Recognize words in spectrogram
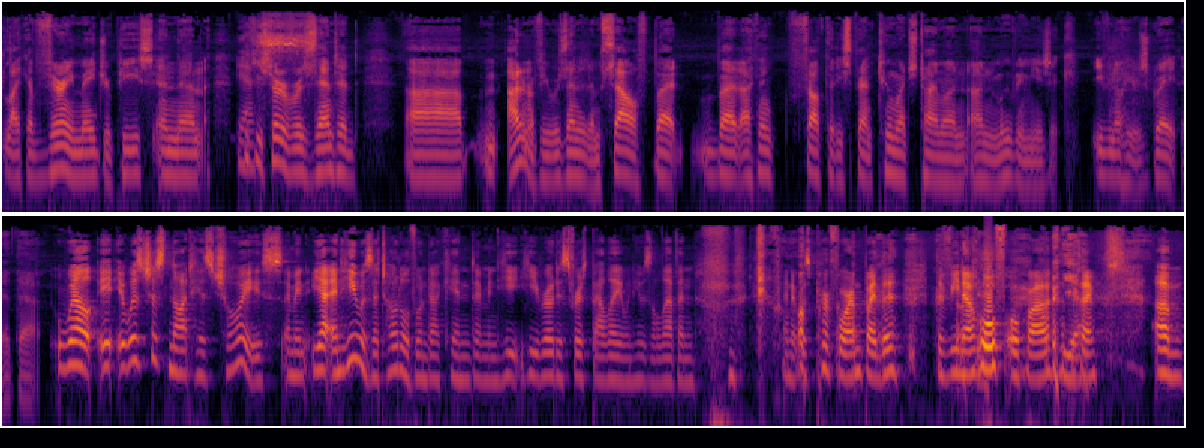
like a very major piece, and then I think he sort of resented. Uh, I don't know if he resented himself, but but I think felt that he spent too much time on on movie music, even though he was great at that. Well, it, it was just not his choice. I mean, yeah, and he was a total Wunderkind. I mean, he, he wrote his first ballet when he was 11, and it was performed by the, the Wiener Hofoper at Yeah. the time. Um,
